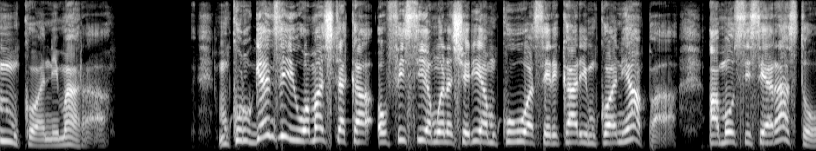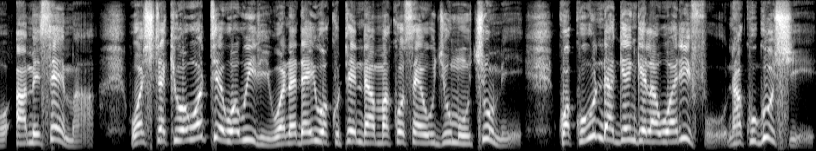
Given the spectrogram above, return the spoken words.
mkoani Mara. Mkurugenzi wa mashtaka ofisi ya mwanasheria mkuu wa serikali mkoani hapa, Amosi Searasto, amesema washtakiwa wote wawili wanadaiwa kutenda makosa ya uhujumu uchumi kwa kuunda genge la uhalifu na kugushi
